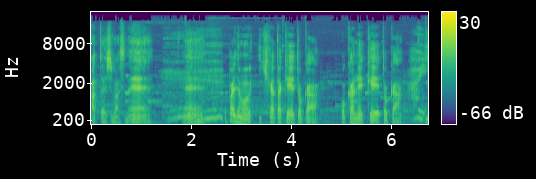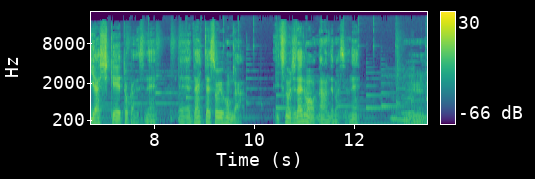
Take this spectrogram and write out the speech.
あったりしますね。へー。やっぱりでも生き方系とかお金系とかはい。癒し系とかですね、えー、大体そういう本がいつの時代でも並んでますよね。ううん。ん、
